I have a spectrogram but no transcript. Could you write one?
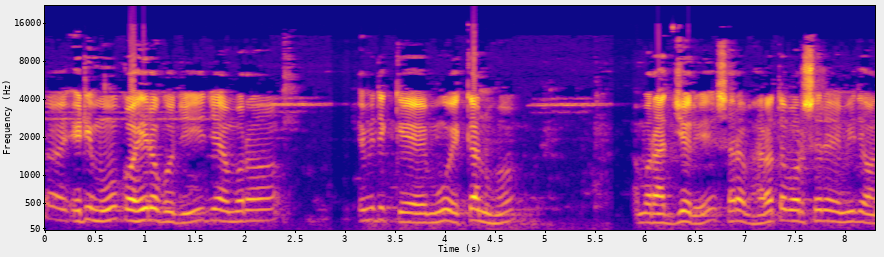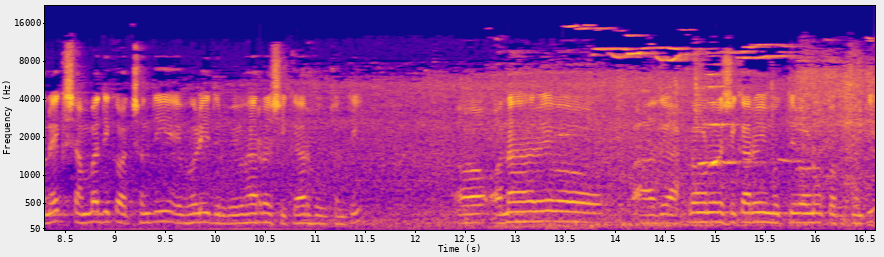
ତ ଏଠି ମୁଁ କହି ରଖୁଛି ଯେ ଆମର ଏମିତି ମୁଁ ଏକା ନୁହଁ ଆମ ରାଜ୍ୟରେ ସାରା ଭାରତ ବର୍ଷରେ ଏମିତି ଅନେକ ସାମ୍ବାଦିକ ଅଛନ୍ତି ଏଭଳି ଦୁର୍ବ୍ୟବହାରର ଶିକାର ହେଉଛନ୍ତି। ଅନାହାରେ ଆକ୍ରମଣର ଶିକାର ହୋଇ ମୃତ୍ୟୁବରଣ କରୁଛନ୍ତି।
